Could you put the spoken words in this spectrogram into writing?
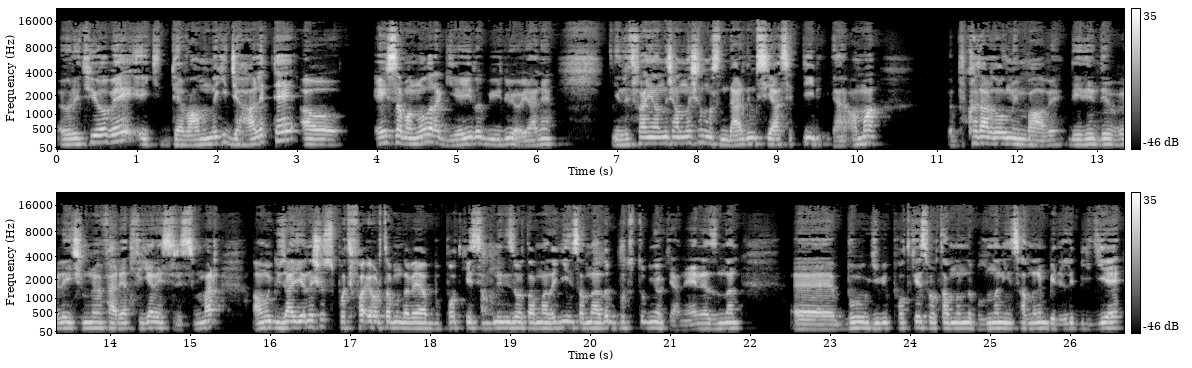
öğretiyor ve e, devamındaki cehalet de eş zamanlı olarak yayıla büyülüyor. Yani lütfen yanlış anlaşılmasın derdim siyaset değil. Yani ama bu kadar da olmayın be abi. Dediğim gibi böyle içimden feryat figan esirisim var. Ama güzel yanı şu Spotify ortamında veya bu podcast dinlediğiniz ortamlardaki insanlarda bu tutum yok yani. En azından e, bu gibi podcast ortamlarında bulunan insanların belirli bilgiye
